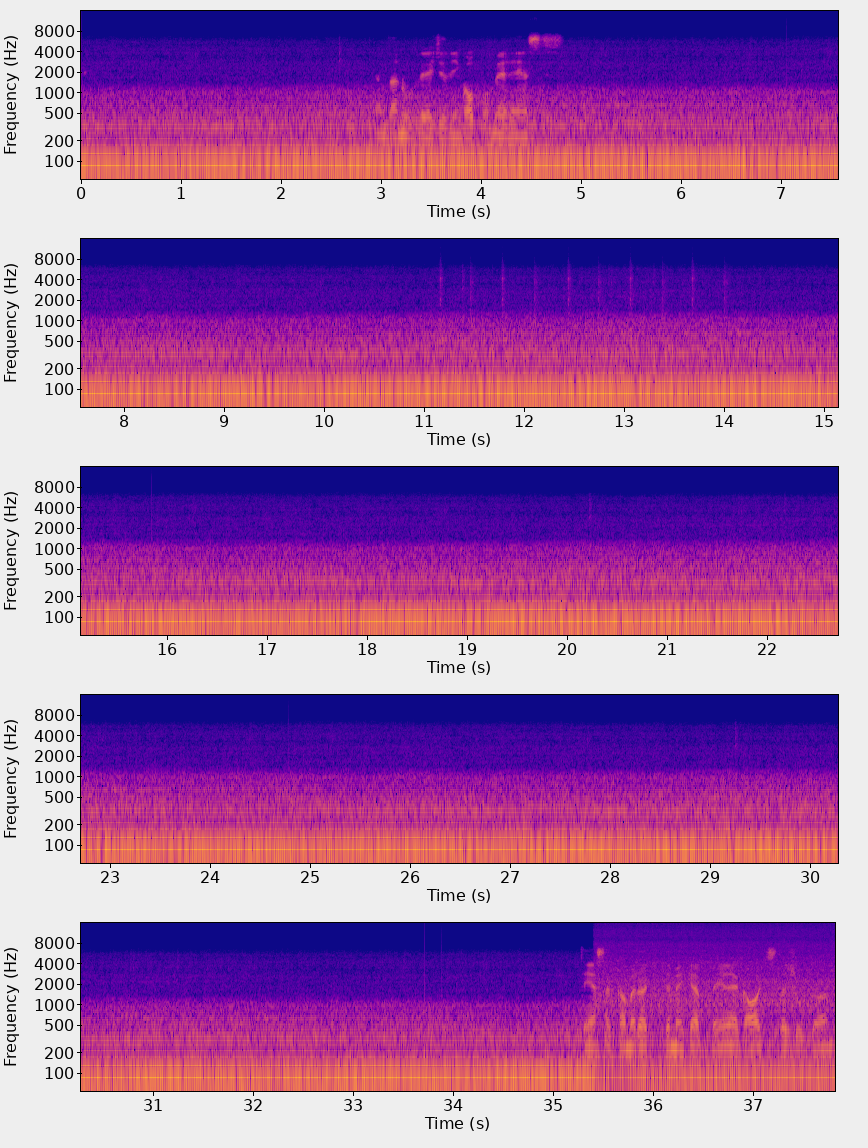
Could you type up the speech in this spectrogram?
Andar no verde ali igual palmeirenses. Tem essa câmera aqui também que é bem legal de estar jogando.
